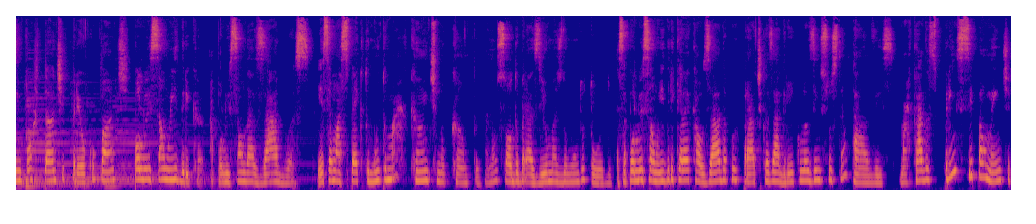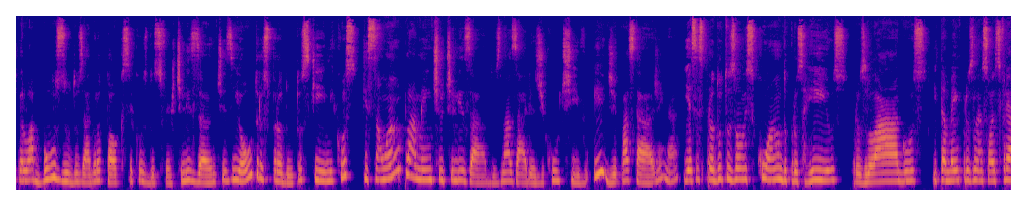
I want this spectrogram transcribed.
Importante e preocupante, poluição hídrica, a poluição das águas. Esse é um aspecto muito marcante no campo, né? não só do Brasil, mas do mundo todo. Essa poluição hídrica é causada por práticas agrícolas insustentáveis, marcadas principalmente pelo abuso dos agrotóxicos, dos fertilizantes e outros produtos químicos que são amplamente utilizados nas áreas de cultivo e de pastagem, né? E esses produtos vão escoando para os rios, para os lagos, e também para os lençóis freáticos,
